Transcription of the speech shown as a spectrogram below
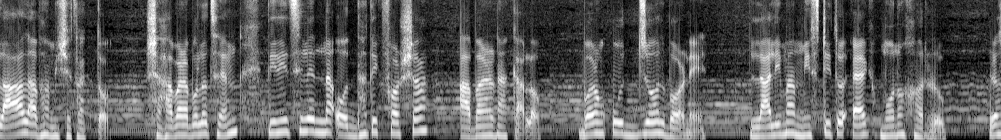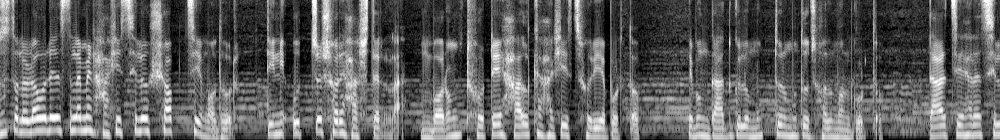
লাল আভা মিশে থাকত। সাহাবারা বলেছেন, তিনি ছিলেন না অধ্যাত্মিক ফর্সা, আবার না কালো, বরং উজ্জ্বল বর্ণে, লালিমা মিষ্টিত এক মনোহর রূপ। রসুল্লাহ ইসলামের হাসি ছিল সবচেয়ে মধুর। তিনি উচ্চ স্বরে হাসতেন না, বরং ঠোঁটে হালকা হাসি ছড়িয়ে পড়ত এবং দাঁতগুলো মুক্তোর মতো ঝলমল করত। তার চেহারা ছিল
